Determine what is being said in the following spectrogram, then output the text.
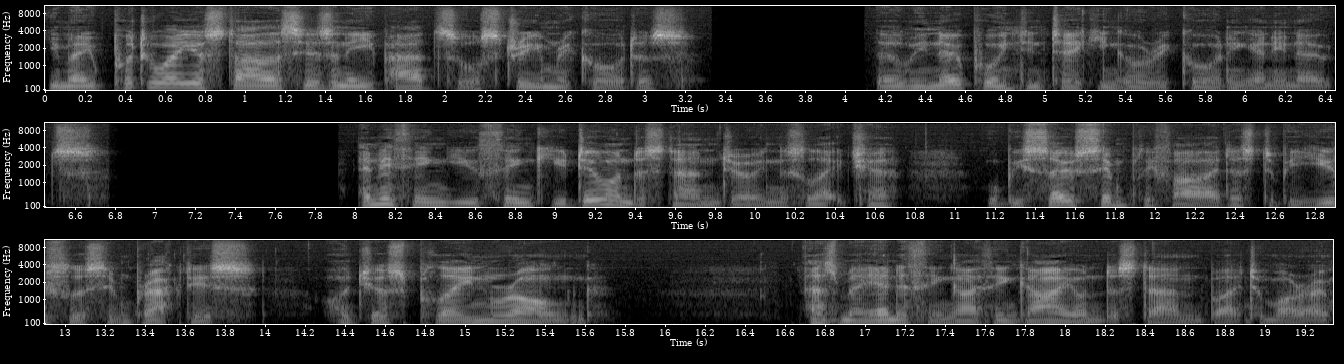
You may put away your styluses and e-pads or stream recorders. There will be no point in taking or recording any notes. Anything you think you do understand during this lecture will be so simplified as to be useless in practice or just plain wrong, as may anything I think I understand by tomorrow.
